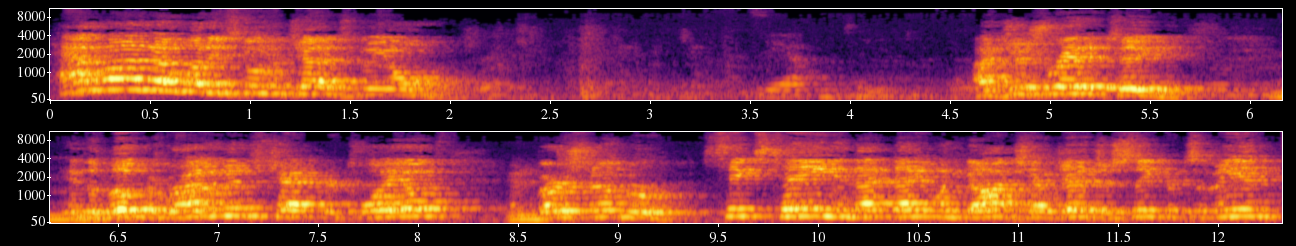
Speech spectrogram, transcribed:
how do I know what he's going to judge me on? Yeah. I just read it to you. In the book of Romans, chapter 12, and verse number 16, in that day when God shall judge the secrets of men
